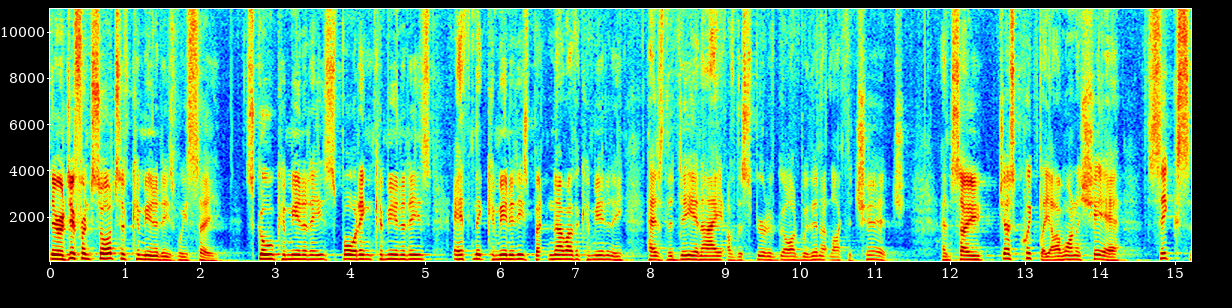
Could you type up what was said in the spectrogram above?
There are different sorts of communities we see school communities, sporting communities, ethnic communities, but no other community has the DNA of the Spirit of God within it like the church. And so, just quickly, I want to share six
